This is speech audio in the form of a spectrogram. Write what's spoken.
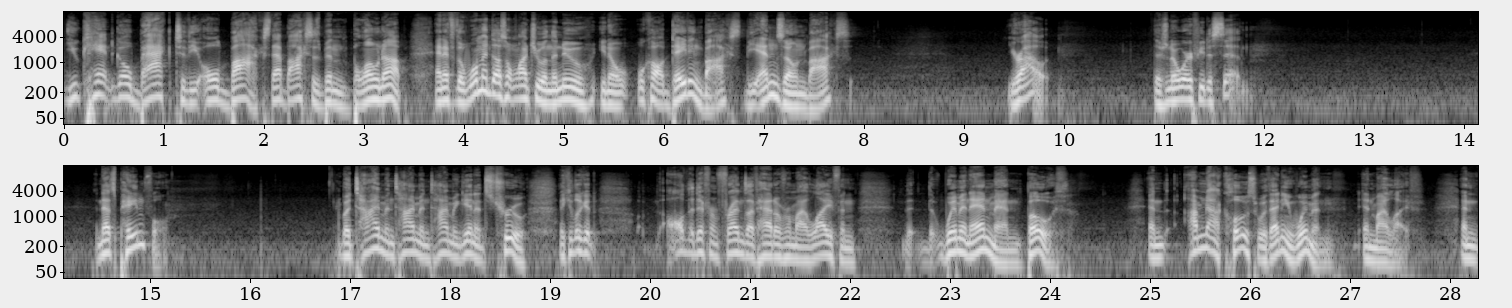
you can't go back to the old box. That box has been blown up. And if the woman doesn't want you in the new, you know, we'll call it dating box, the end zone box, you're out. There's nowhere for you to sit. And that's painful. But time and time and time again, it's true. Like you look at all the different friends I've had over my life, and the, the women and men both and I'm not close with any women in my life. And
